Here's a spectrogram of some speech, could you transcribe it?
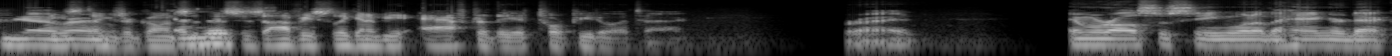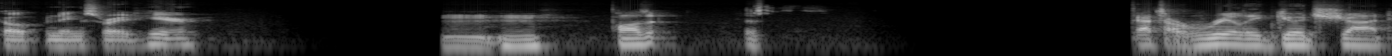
Yeah, these right. things are gone. And so this this- is obviously going to be after the torpedo attack. Right. And we're also seeing one of the hangar deck openings right here. Mm-hmm. Pause it. That's a really good shot.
